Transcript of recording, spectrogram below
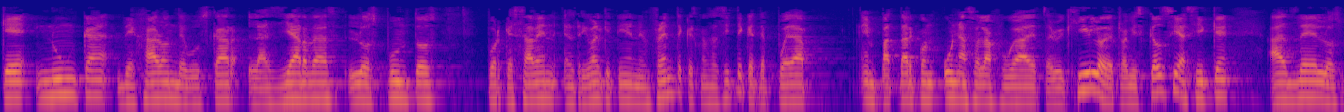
que nunca dejaron de buscar las yardas, los puntos, porque saben el rival que tienen enfrente, que es Kansas City, que te pueda empatar con una sola jugada de Tyreek Hill o de Travis Kelsey, así que hazle los,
